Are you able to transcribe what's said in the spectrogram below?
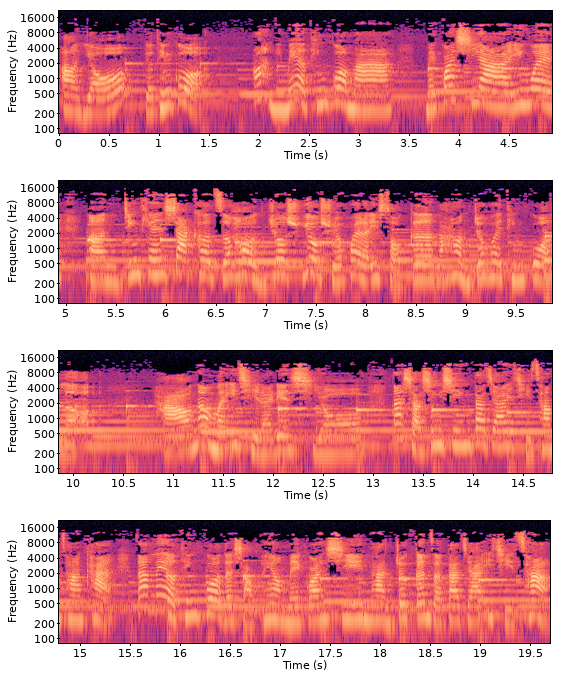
啊，有有听过啊？你没有听过吗？没关系啊，因为呃，你今天下课之后，你就又学会了一首歌，然后你就会听过了。好，那我们一起来练习哦。那小星星，大家一起唱唱看。那没有听过的小朋友没关系，那你就跟着大家一起唱。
